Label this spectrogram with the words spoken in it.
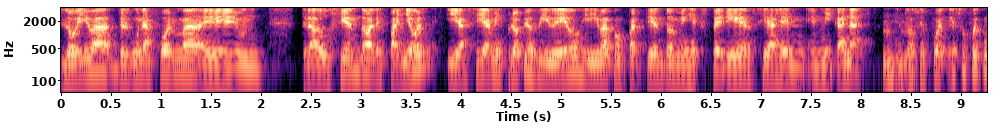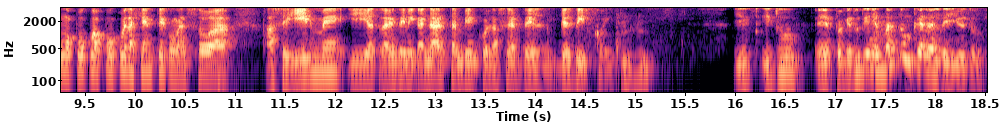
lo iba de alguna forma eh, traduciendo al español y hacía mis propios videos y iba compartiendo mis experiencias en, en mi canal. Entonces fue, eso fue como poco a poco la gente comenzó a, a seguirme y a través de mi canal también conocer del, del Bitcoin. Y, y tú, eh, porque tú tienes más de un canal de YouTube,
